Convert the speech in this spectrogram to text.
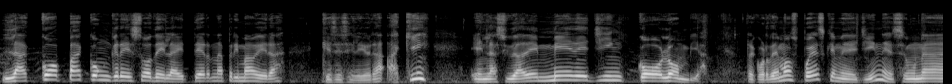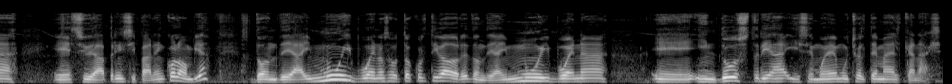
la Copa Congreso de la Eterna Primavera que se celebra aquí, en la ciudad de Medellín, Colombia. Recordemos pues que Medellín es una eh, ciudad principal en Colombia, donde hay muy buenos autocultivadores, donde hay muy buena eh, industria y se mueve mucho el tema del cannabis.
